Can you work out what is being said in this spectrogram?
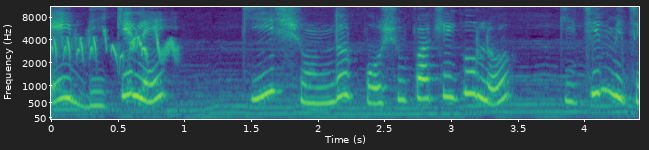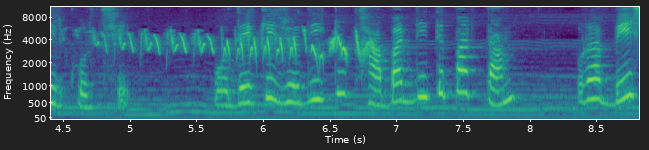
এই বিকেলে কি সুন্দর পশু পাখিগুলো কিচিরমিচির করছে। ওদেরকে যদি একটু খাবার দিতে পারতাম, ওরা বেশ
